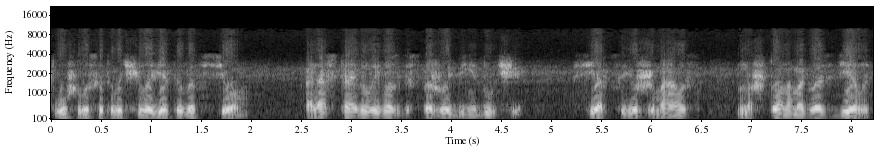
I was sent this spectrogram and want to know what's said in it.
слушалась этого человека во всем. Она ставила его с госпожой Бенедучи. Сердце ее сжималось, но что она могла сделать?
